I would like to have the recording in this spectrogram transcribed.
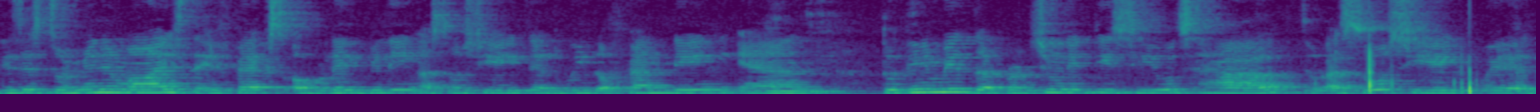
this is to minimize the effects of labeling associated with offending and to limit the opportunities youths have to associate with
